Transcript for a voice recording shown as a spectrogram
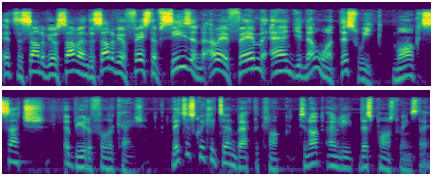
It's the sound of your summer and the sound of your festive season, OFM. And you know what? This week marked such a beautiful occasion. Let's just quickly turn back the clock to not only this past Wednesday,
